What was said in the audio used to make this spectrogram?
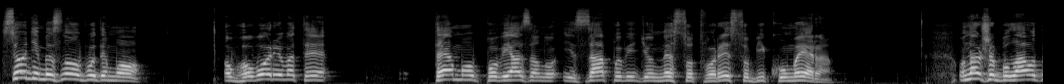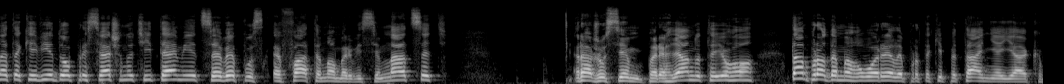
Сьогодні ми знову будемо обговорювати тему, пов'язану із заповіддю Не сотвори собі кумира. У нас вже була одне таке відео присвячено цій темі. Це випуск Ефата номер 18. Раджу всім переглянути його. Там, правда, ми говорили про такі питання, як е,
